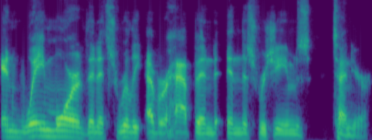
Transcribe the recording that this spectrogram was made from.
and way more than it's really ever happened in this regime's tenure.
